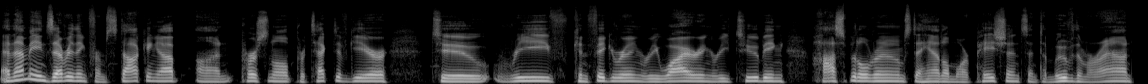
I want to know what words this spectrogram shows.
And that means everything from stocking up on personal protective gear to reconfiguring, rewiring, retubing hospital rooms to handle more patients and to move them around.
